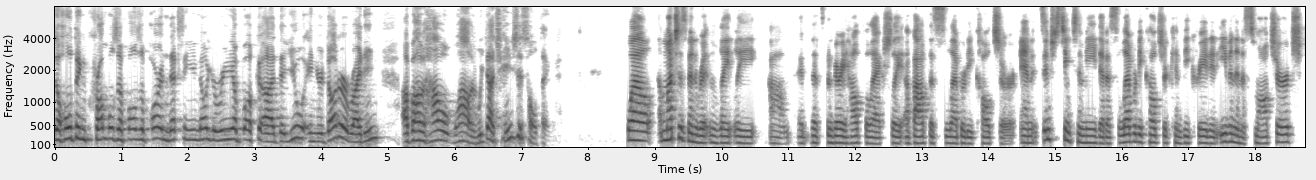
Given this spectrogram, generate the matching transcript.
the whole thing crumbles and falls apart. And next thing you know, you're reading a book uh, that you and your daughter are writing about how, wow, we got to change this whole thing. Well, much has been written lately um, that's been very helpful actually about the celebrity culture. And it's interesting to me that a celebrity culture can be created even in a small church.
